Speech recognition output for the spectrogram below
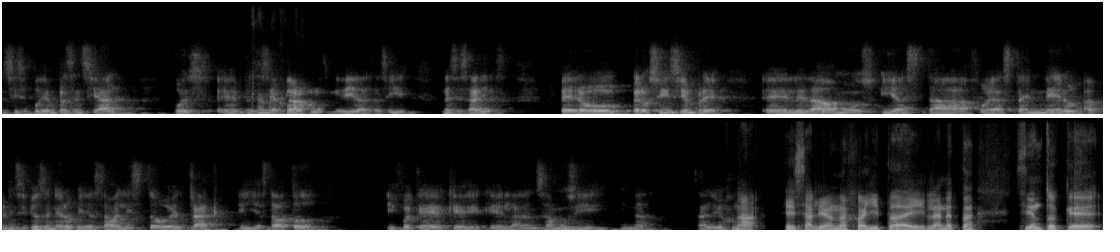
si se podía en presencial, pues eh, en presencial, claro, con las medidas así necesarias. Pero, pero sí, siempre eh, le dábamos y hasta fue hasta enero, a principios de enero que ya estaba listo el track y ya estaba todo. Y fue que, que, la lanzamos y, nada, salió. No, y salió una joyita de ahí. La neta, siento que,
